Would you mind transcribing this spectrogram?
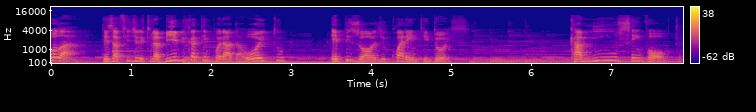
Olá, Desafio de Leitura Bíblica, temporada 8, episódio 42. Caminho sem volta.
